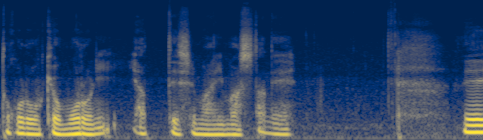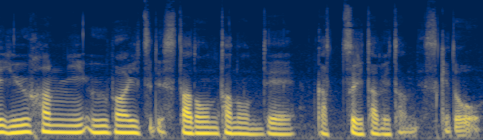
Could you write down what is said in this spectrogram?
ところを今日もろにやってしまいましたね。で夕飯にウーバーイーツでスタ丼頼んでがっつり食べたんですけど、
